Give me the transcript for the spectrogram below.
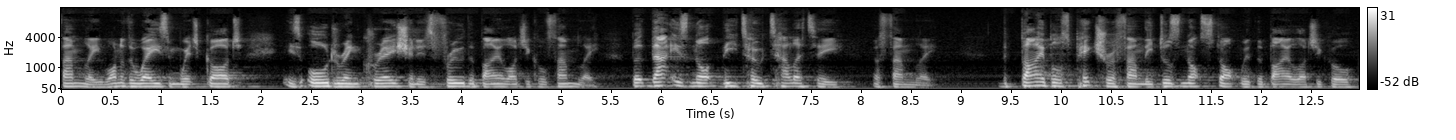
family. One of the ways in which God is ordering creation is through the biological family. But that is not the totality of family. The Bible's picture of family does not stop with the biological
